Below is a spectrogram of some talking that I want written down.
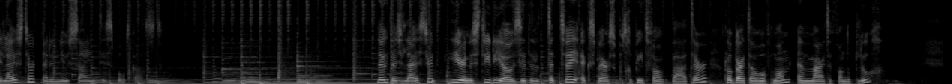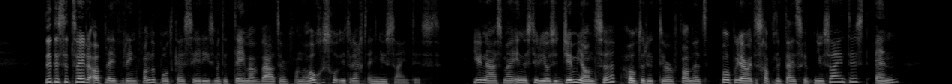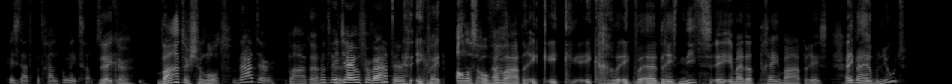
Je luistert naar de New Scientist podcast. Leuk dat je luistert. Hier in de studio zitten we met twee experts op het gebied van water, Roberta Hofman en Maarten van de Ploeg. Dit is de tweede aflevering van de podcastseries met het thema water van de Hogeschool Utrecht en New Scientist. Hier naast mij in de studio zit Jim Jansen, hoofdredacteur van het populair wetenschappelijk tijdschrift New Scientist en presentator van het Galen van Wetenschap. Zeker. Water, Charlotte. Water. Water. Wat weet Eh, jij over water? Ik weet alles over Oh. water. Ik, ik, ik, ik, eh, er is niets in mij dat geen water is. En ik ben heel benieuwd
